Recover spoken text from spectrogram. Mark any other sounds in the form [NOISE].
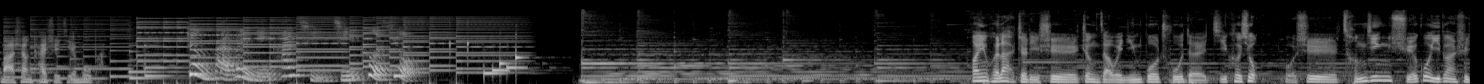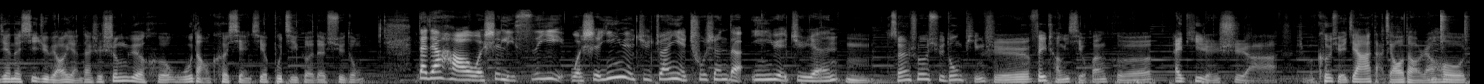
马上开始节目吧。正在为您开启极客秀。欢迎回来，这里是正在为您播出的《极客秀》，我是曾经学过一段时间的戏剧表演，但是声乐和舞蹈课险些不及格的旭东。大家好，我是李思义，我是音乐剧专业出身的音乐剧人。嗯，虽然说旭东平时非常喜欢和 IT 人士啊、什么科学家打交道，然后。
